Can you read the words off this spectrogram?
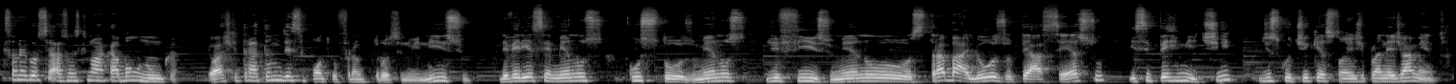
que são negociações que não acabam nunca. Eu acho que tratando desse ponto que o Franco trouxe no início, deveria ser menos custoso, menos difícil, menos trabalhoso ter acesso e se permitir discutir questões de planejamento.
